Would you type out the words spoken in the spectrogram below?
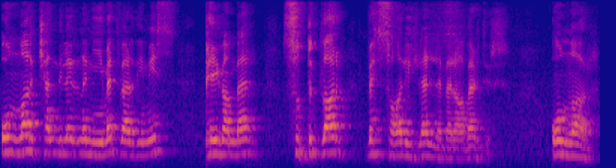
onlar kendilerine nimet verdiğimiz peygamber, sıddıklar ve salihlerle beraberdir. Onlar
